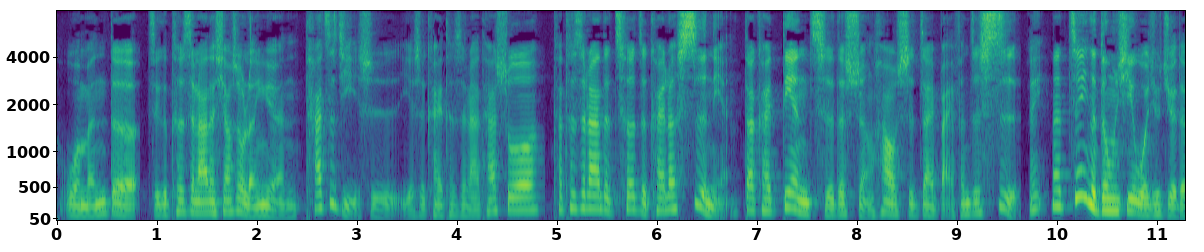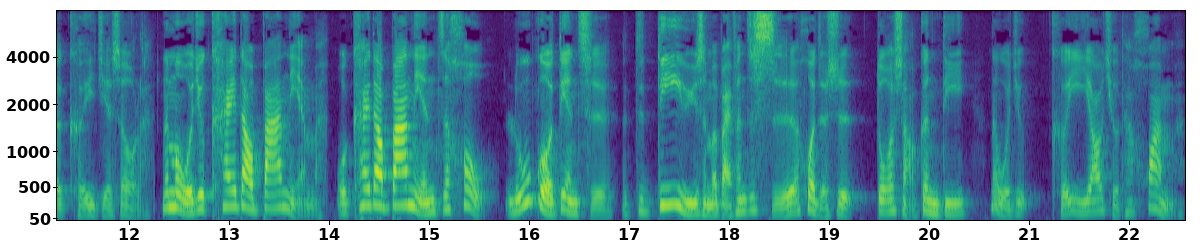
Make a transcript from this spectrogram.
我们的这个特斯拉的销售人员他自己是也是开特斯拉，他说他特斯拉的车子开了四年，大概电池的损耗是在百分之四。哎，那这个东西我就觉得可以接受了。那么我就开到八年嘛，我开到八年之后。如果电池低于什么百分之十，或者是多少更低，那我就可以要求他换嘛。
